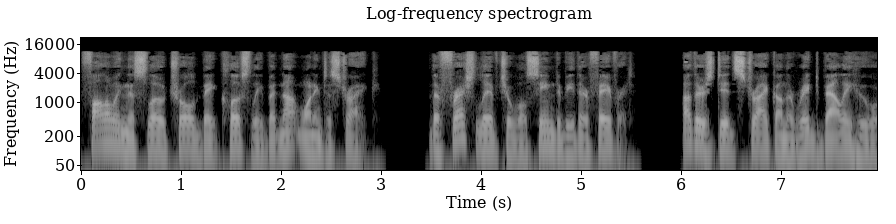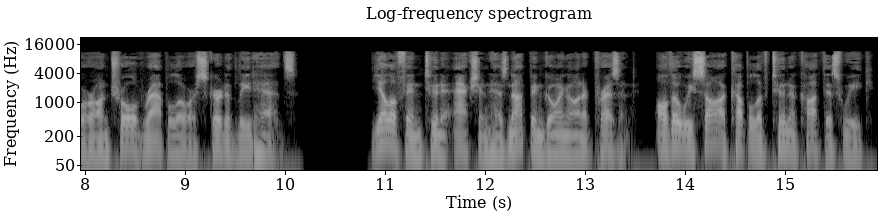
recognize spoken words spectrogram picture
following the slow trolled bait closely but not wanting to strike. The fresh live chihuil seemed to be their favorite. Others did strike on the rigged ballyhoo or on trolled rapala or skirted lead heads. Yellowfin tuna action has not been going on at present, although we saw a couple of tuna caught this week,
